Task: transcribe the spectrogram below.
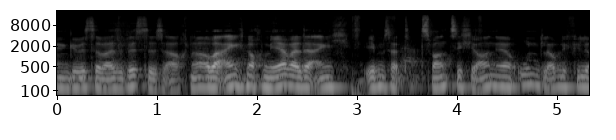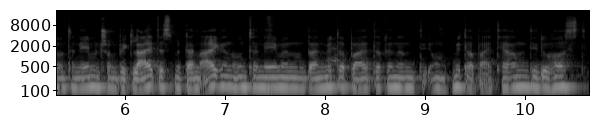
In gewisser Weise bist du es auch. Ne? Aber eigentlich noch mehr, weil du eigentlich eben seit 20 Jahren ja unglaublich viele Unternehmen schon begleitest mit deinem eigenen Unternehmen und deinen Mitarbeiterinnen und Mitarbeitern, die du hast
